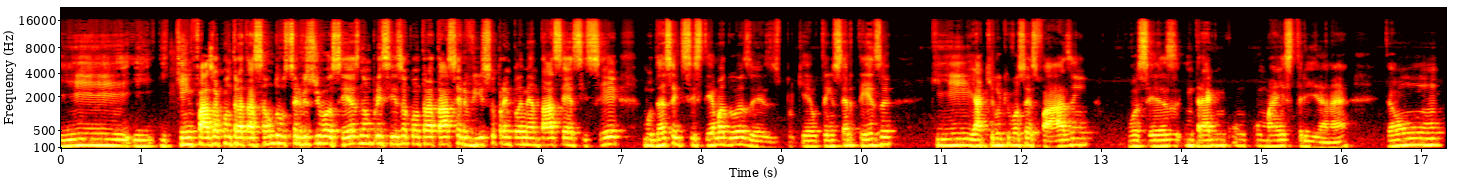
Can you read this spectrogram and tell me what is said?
e, e, e, quem faz a contratação do serviço de vocês não precisa contratar serviço para implementar CSC, mudança de sistema duas vezes, porque eu tenho certeza que aquilo que vocês fazem, vocês entregam com, com maestria, né? Então,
